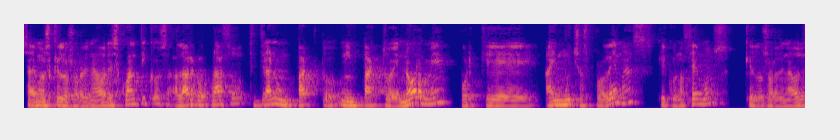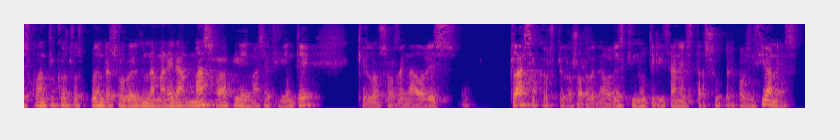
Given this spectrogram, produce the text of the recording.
Sabemos que los ordenadores cuánticos a largo plazo tendrán un impacto, enorme porque hay muchos problemas que conocemos que los ordenadores cuánticos los pueden resolver de una manera más rápida y más eficiente que los ordenadores clásicos, que los ordenadores que no utilizan estas superposiciones.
